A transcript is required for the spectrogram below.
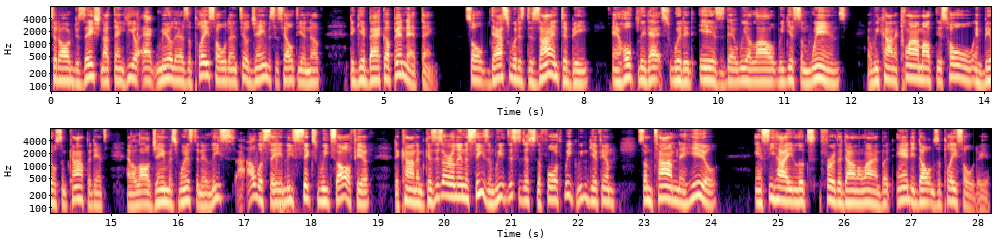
to the organization. I think he'll act merely as a placeholder until Jameis is healthy enough to get back up in that thing. So that's what it's designed to be. And hopefully that's what it is that we allow, we get some wins and we kind of climb out this hole and build some confidence and allow Jameis Winston at least, I would say, at least six weeks off here to kind of, because it's early in the season. We This is just the fourth week. We can give him some time to heal and see how he looks further down the line. But Andy Dalton's a placeholder here.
